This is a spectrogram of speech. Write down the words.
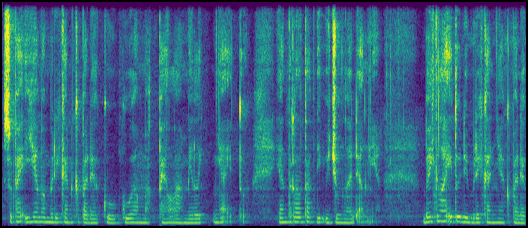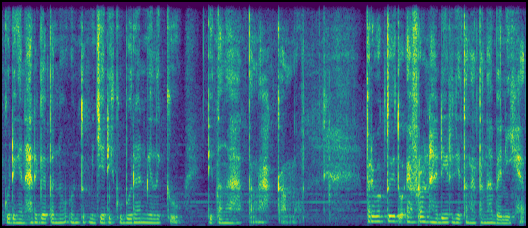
supaya ia memberikan kepadaku gua Makpela miliknya itu, yang terletak di ujung ladangnya. Baiklah itu diberikannya kepadaku dengan harga penuh untuk menjadi kuburan milikku di tengah-tengah kamu. Pada waktu itu Efron hadir di tengah-tengah Bani Het.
